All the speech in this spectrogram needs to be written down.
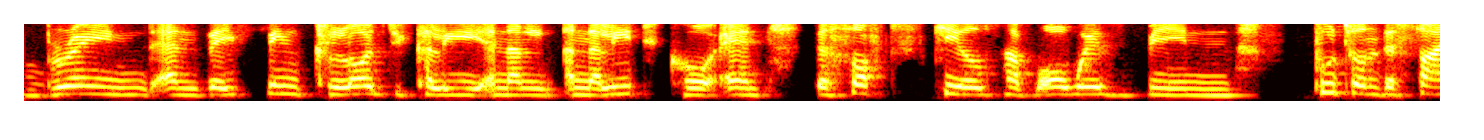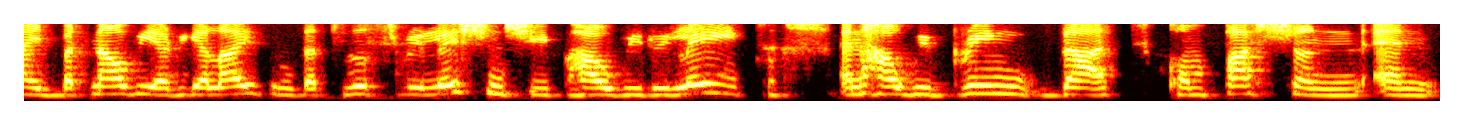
brained and they think logically and analytical and the soft skills have always been put on the side. But now we are realizing that this relationship how we relate and how we bring that compassion and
